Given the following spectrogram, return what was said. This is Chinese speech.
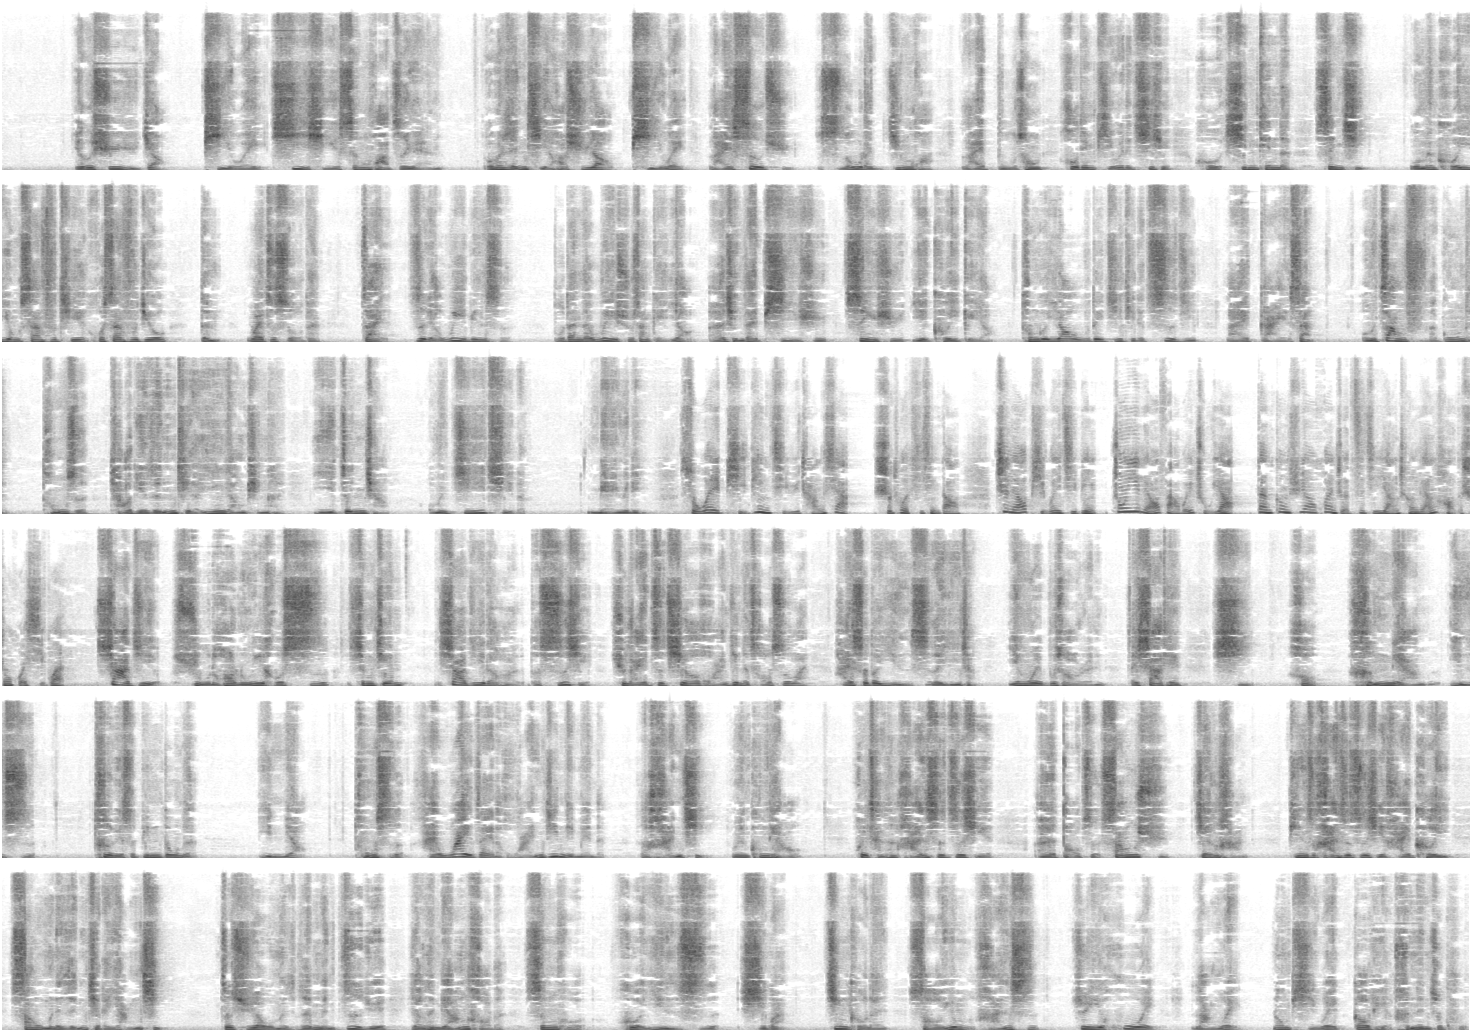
有个虚语叫“脾为气血生化之源”，我们人体的话需要脾胃来摄取食物的精华，来补充后天脾胃的气血和先天的肾气。我们可以用三伏贴或三伏灸等外治手段，在治疗胃病时。不但在胃虚上给药，而且在脾虚、肾虚也可以给药。通过药物对机体的刺激来改善我们脏腑的功能，同时调节人体的阴阳平衡，以增强我们机体的免疫力。所谓脾病起于肠下，石拓提醒到，治疗脾胃疾病，中医疗法为主要，但更需要患者自己养成良好的生活习惯。夏季暑的话，容易和湿相兼。夏季的话的湿邪，除来自气候环境的潮湿外，还受到饮食的影响。因为不少人在夏天喜好衡凉饮食，特别是冰冻的饮料，同时还外在的环境里面的寒气，因为空调会产生寒湿之邪，而导致伤暑兼寒。平时寒湿之邪还可以伤我们的人体的阳气。这需要我们人们自觉养成良好的生活或饮食习惯，尽可能少用寒湿，注意护胃、暖胃，让脾胃告别寒冷之苦。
